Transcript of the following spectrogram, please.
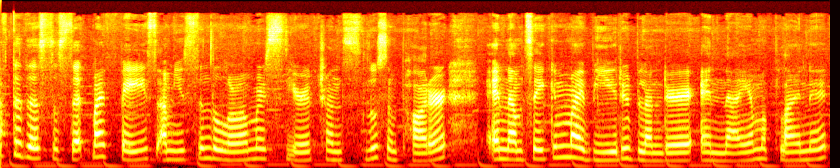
After this, to set my face, I'm using the Laura Mercier translucent powder and I'm taking my beauty blender and I am applying it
